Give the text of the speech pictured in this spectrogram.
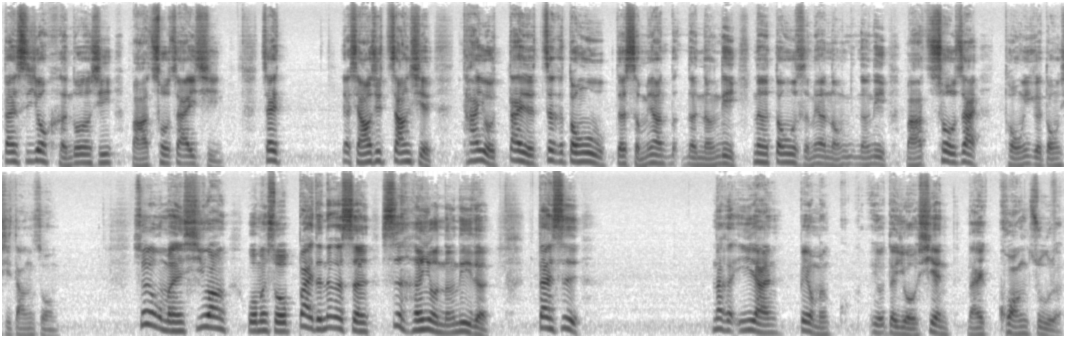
但是用很多东西把它凑在一起，在要想要去彰显它有带着这个动物的什么样的能力，那个动物什么样的能能力，把它凑在同一个东西当中。所以，我们希望我们所拜的那个神是很有能力的，但是那个依然被我们有的有限来框住了。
